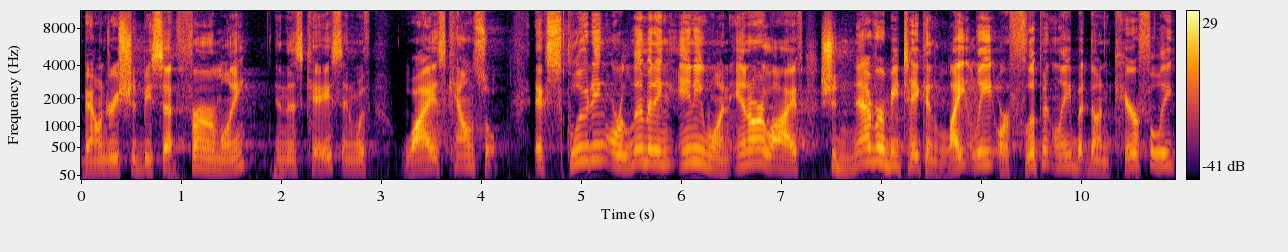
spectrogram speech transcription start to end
Boundaries should be set firmly in this case and with wise counsel. Excluding or limiting anyone in our life should never be taken lightly or flippantly, but done carefully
